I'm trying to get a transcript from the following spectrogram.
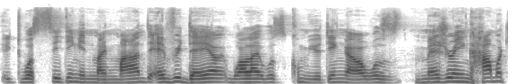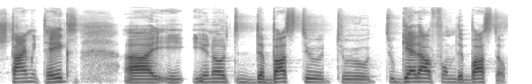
it was sitting in my mind every day while I was commuting. I was measuring how much time it takes, uh, you know, the bus to to to get out from the bus stop.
